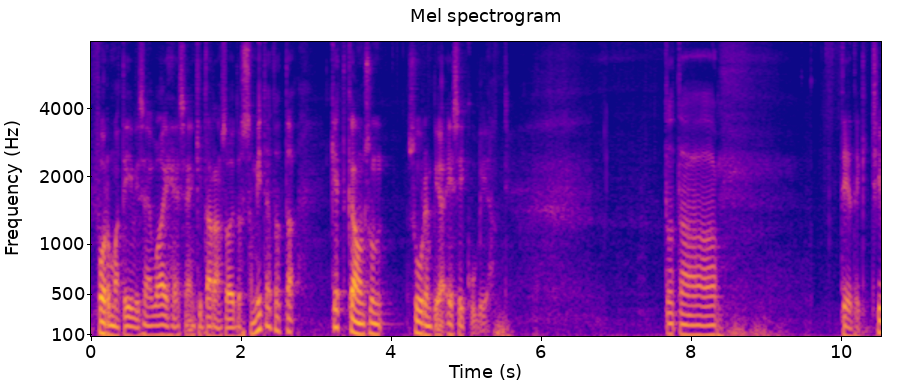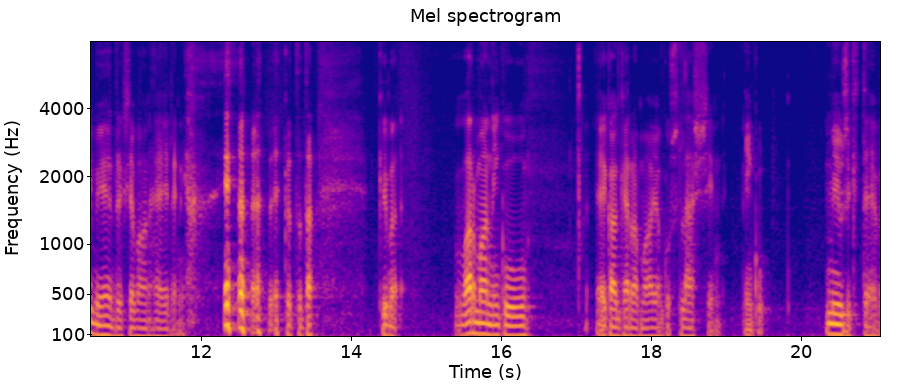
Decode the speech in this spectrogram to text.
formatiiviseen vaiheeseen kitaran soitossa. Mitä tota, ketkä on sun suurimpia esikuvia? Tota, tietenkin Jimi Hendrix ja Van Halen. Ja, tota, kyllä mä varmaan niin kuin, ekan kerran mä oon jonkun Slashin niin kuin Music TV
